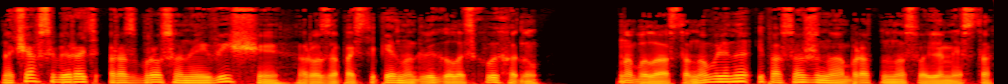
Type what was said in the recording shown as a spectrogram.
Начав собирать разбросанные вещи, Роза постепенно двигалась к выходу, но была остановлена и посажена обратно на свое место.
